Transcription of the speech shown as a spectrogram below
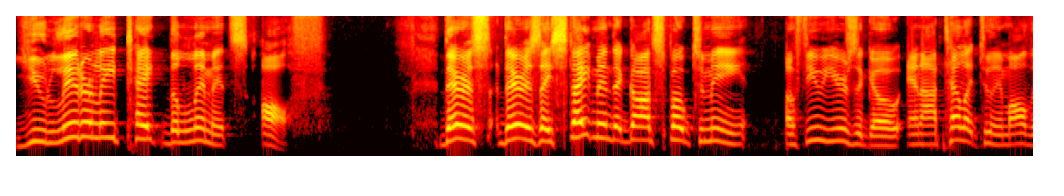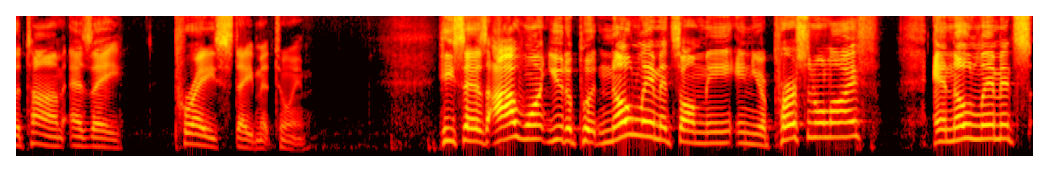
you literally take the limits off. There is, there is a statement that God spoke to me a few years ago, and I tell it to him all the time as a praise statement to him. He says, I want you to put no limits on me in your personal life and no limits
